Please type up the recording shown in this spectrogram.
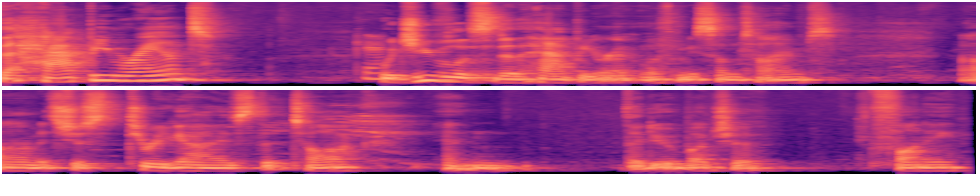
The Happy Rant, Okay. which you've listened to the Happy Rant with me sometimes. Um, it's just three guys that talk and they do a bunch of funny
